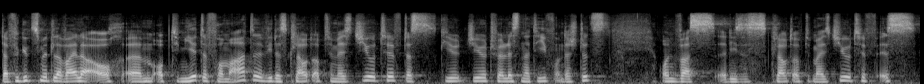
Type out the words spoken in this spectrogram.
Dafür gibt es mittlerweile auch ähm, optimierte Formate wie das Cloud Optimized GeoTIFF, das GeoTrellis nativ unterstützt. Und was äh, dieses Cloud Optimized GeoTIFF ist,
